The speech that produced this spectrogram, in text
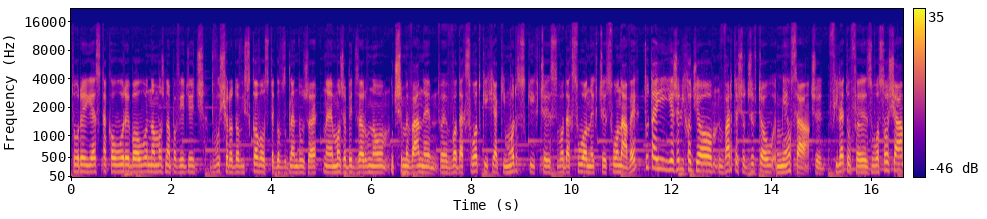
który jest taką rybą, no można powiedzieć dwuśrodowiskową z tego względu, że e, może być zarówno utrzymywany w wodach wodach słodkich, jak i morskich, czy w wodach słonych, czy słonawych. Tutaj, jeżeli chodzi o wartość odżywczą mięsa, czy filetów e, z łososia,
